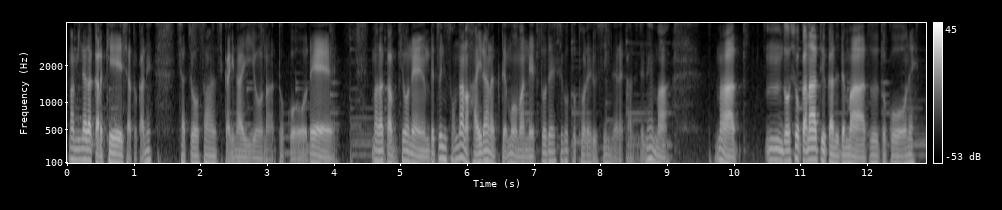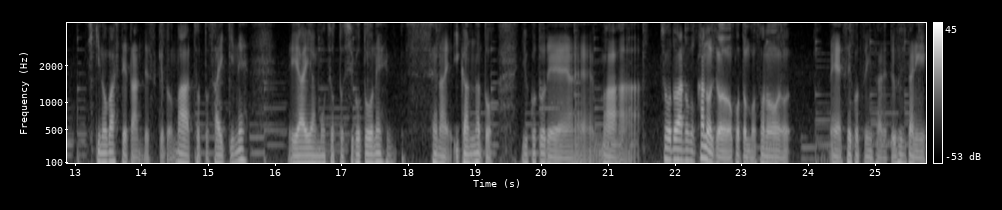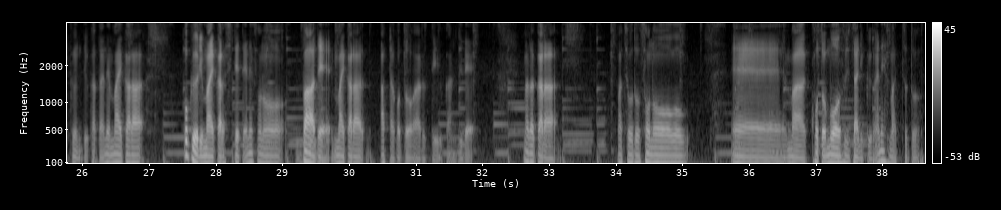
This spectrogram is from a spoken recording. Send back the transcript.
まあ、みんなだから経営者とかね、社長さんしかいないようなとこで、まあ、だから去年別にそんなの入らなくても、まあ、ネットで仕事取れるし、みたいな感じでね、まあ、まあ、うん、どうしようかなという感じで、まあ、ずっとこうね、引き伸ばしてたんですけど、まあ、ちょっと最近ね、いやいや、もうちょっと仕事をね、せない、いかんなということで、まあ、ちょうどあの、彼女のことも、その、えー、整骨院されてる藤谷君という方ね、前から、僕より前から知っててね、その、バーで前から会ったことがあるっていう感じで、まあだから、まあちょうどその、えー、まあ、ことも藤谷君がね、まあちょっと、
